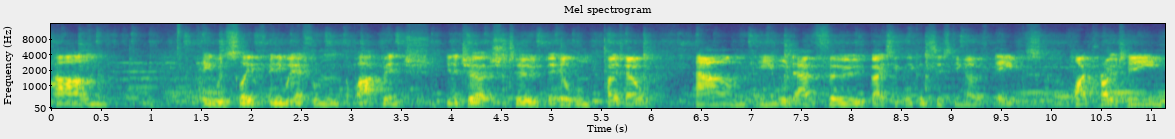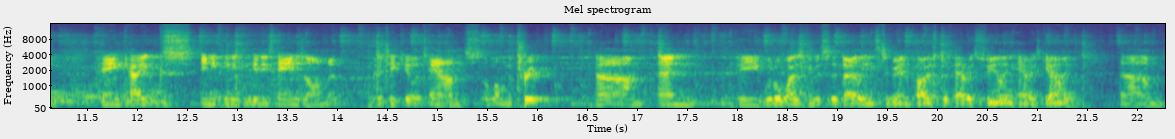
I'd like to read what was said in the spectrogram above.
Um, he would sleep anywhere from a park bench in a church to the Hilton Hotel. Um, he would have food basically consisting of eggs, high protein, pancakes, anything he could get his hands on at particular towns along the trip. Um, and he would always give us a daily Instagram post of how he's feeling, how he's going. Um,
